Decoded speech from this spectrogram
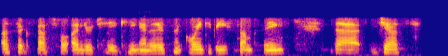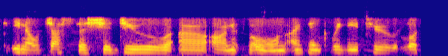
a successful undertaking. And it isn't going to be something that just, you know, justice should do uh, on its own. I think we need to look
